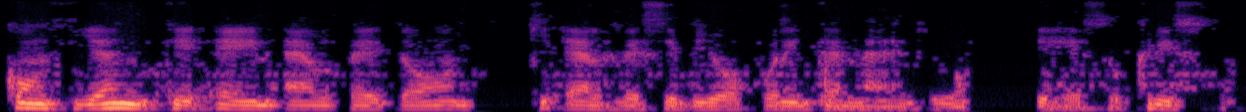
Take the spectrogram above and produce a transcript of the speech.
confiante em el perdão que ele recebeu por intermédio de Jesus Cristo.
